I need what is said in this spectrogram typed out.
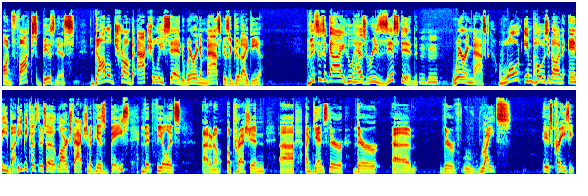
on Fox Business, Donald Trump actually said wearing a mask is a good idea. This is a guy who has resisted wearing masks, won't impose it on anybody because there's a large faction of his base that feel it's, I don't know, oppression uh, against their their uh, their rights. It's crazy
